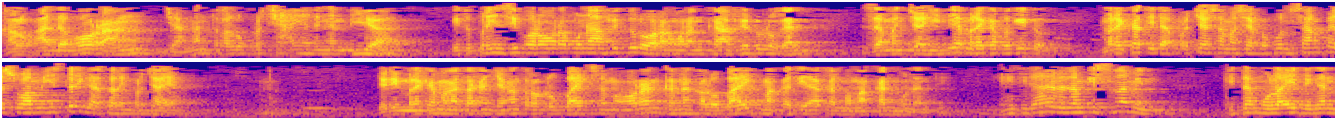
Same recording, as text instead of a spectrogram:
kalau ada orang, jangan terlalu percaya dengan dia. Itu prinsip orang-orang munafik dulu, orang-orang kafir dulu kan. Zaman jahiliyah mereka begitu. Mereka tidak percaya sama siapa pun sampai suami istri nggak saling percaya. Jadi mereka mengatakan jangan terlalu baik sama orang karena kalau baik maka dia akan memakanmu nanti. Ini tidak ada dalam Islam ini. Kita mulai dengan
